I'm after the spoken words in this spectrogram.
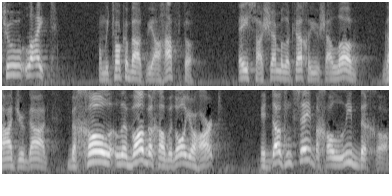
to light. When we talk about v'ahavta, Eis Hashem Elokecha, you shall love God your God. Bechol levavecha, with all your heart. It doesn't say bechol libecha.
